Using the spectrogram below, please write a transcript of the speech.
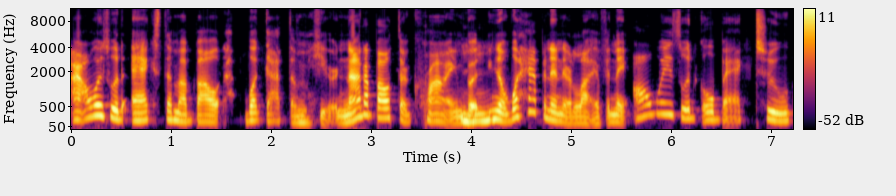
I always would ask them about what got them here, not about their crime, mm-hmm. but you know what happened in their life. And they always would go back to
